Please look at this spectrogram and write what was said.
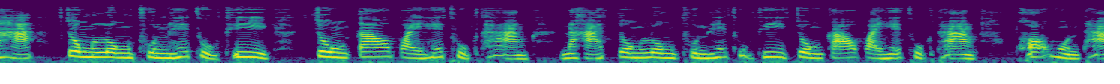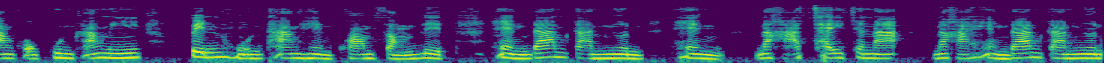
นะคะจงลงทุนให้ถูกที่จงก้าวไปให้ถูกทางนะคะ จงลงทุนให้ถูกที่จงก้าวไปให้ถูกทาง เพราะหนทางของคุณครั้งนี้เป็นหนทางแห่งความสำเร็จ แห่งด้านการเงิน แห่งนะคะชัยชนะนะคะ แห่งด้านการเงิน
